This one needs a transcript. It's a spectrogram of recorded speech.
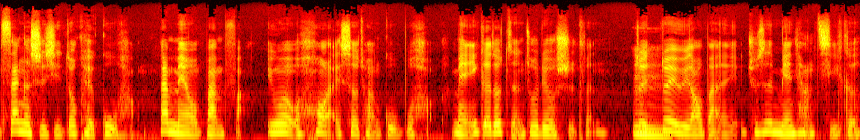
三个实习都可以顾好，但没有办法，因为我后来社团顾不好，每一个都只能做六十分，对，嗯对于老板就是勉强及格，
